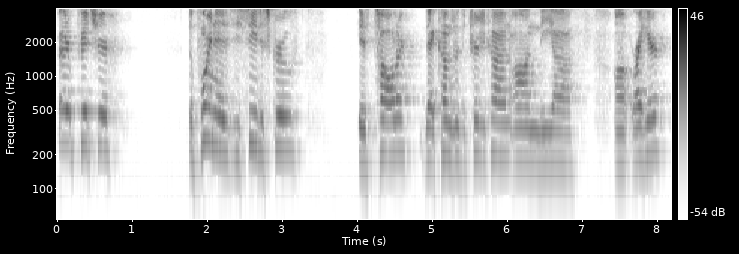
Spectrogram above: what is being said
better picture. The point is, you see the screw is taller that comes with the Trijicon on the, uh, uh, right here.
